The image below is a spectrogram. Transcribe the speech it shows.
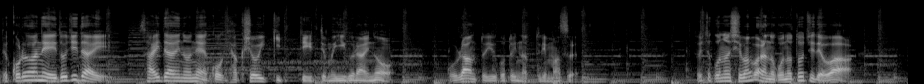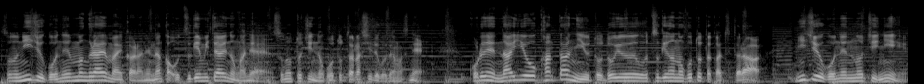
でこれはね江戸時代最大のねこう百姓一揆って言ってもいいぐらいの乱ということになっております。そしてこの島原のこの土地ではその25年ぐらい前からねなんかお告げみたいのがねその土地に残っとったらしいでございますね。これね内容を簡単に言うとどういうお告げが残っとったかって言ったら25年のうちに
